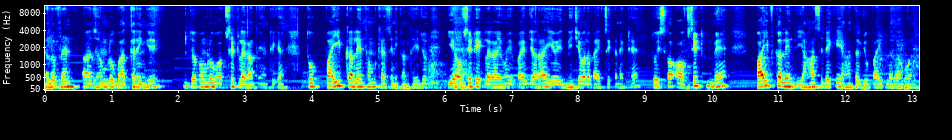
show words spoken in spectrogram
हेलो फ्रेंड आज हम लोग बात करेंगे जब हम लोग ऑफसेट लगाते हैं, ठीक है? तो पाइप का लेंथ हम कैसे निकालते हैं? जो, ये ऑफसेट एक लगाए हुए, ये पाइप जा रहा है, ये नीचे वाला पाइप से कनेक्ट है। तो इसका ऑफसेट में पाइप का लेंथ यहाँ से लेके यहाँ तक जो पाइप लगा हुआ है,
